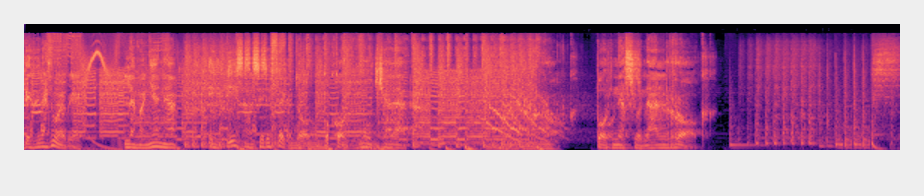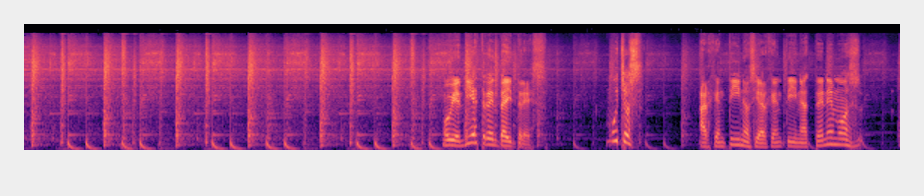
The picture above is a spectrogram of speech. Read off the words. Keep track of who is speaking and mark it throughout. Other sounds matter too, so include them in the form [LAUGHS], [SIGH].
Speaker 1: Desde las 9, la mañana empieza a hacer efecto con mucha data. Rock por Nacional Rock.
Speaker 2: Muy bien, 10.33. Muchos argentinos y argentinas tenemos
